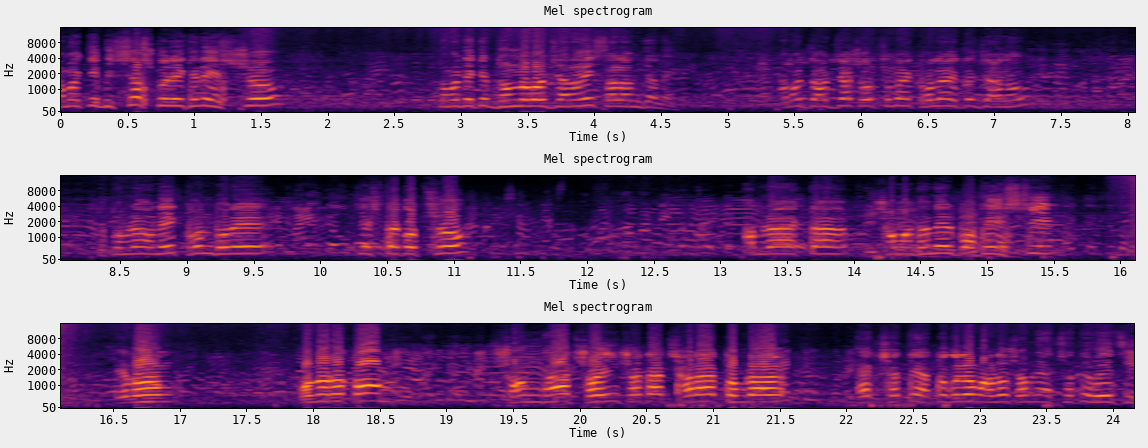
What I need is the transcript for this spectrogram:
আমাকে বিশ্বাস করে এখানে এসছো। তোমাদেরকে ধন্যবাদ জানাই, সালাম জানাই। আমার দরজা সবসময় খোলা এতে জানো। তো তোমরা অনেকক্ষণ ধরে চেষ্টা করছ। আমরা একটা সমাধানের পথে এসেছি এবং কোন রকম সংঘাত সহিংসতা ছাড়া তোমরা একসাথে এতগুলো মানুষ আমরা একসাথে হয়েছি।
